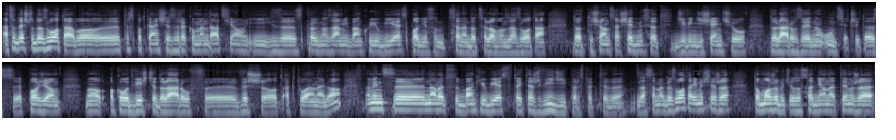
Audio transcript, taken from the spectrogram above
A co do jeszcze do złota, bo też spotkałem się z rekomendacją i z, z prognozami banku UBS, podniósł on cenę docelową dla złota do 1790 dolarów za jedną uncję, czyli to jest e, poziom około 200 dolarów e, wyższy od aktualnego. No więc e, nawet bank UBS tutaj też widzi perspektywy dla samego złota i myślę, że to może być uzasadnione tym, że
